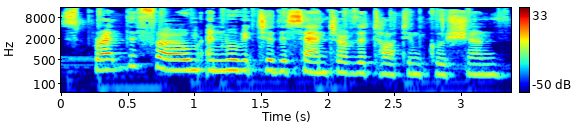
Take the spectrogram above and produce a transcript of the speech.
Spread the foam and move it to the center of the Totim cushion.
